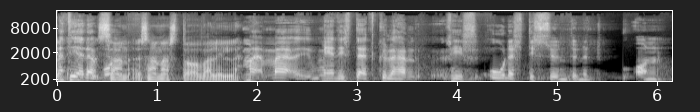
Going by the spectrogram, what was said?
mä tiedä, san- sanastoa välillä. Mä, mä mietin sitä, että kyllähän siis uudesti syntynyt on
